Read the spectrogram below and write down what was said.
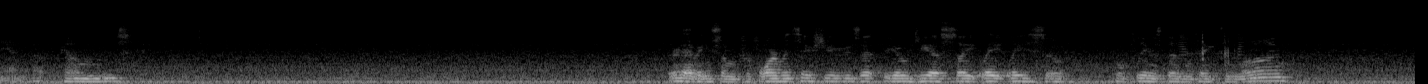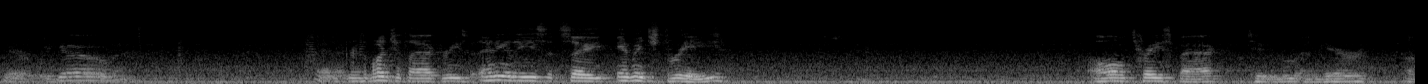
And up comes They're having some performance issues at the OGS site lately, so hopefully this doesn't take too long. There we go. And there's a bunch of Thackeray's, but any of these that say image three, all trace back to, and here, uh,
